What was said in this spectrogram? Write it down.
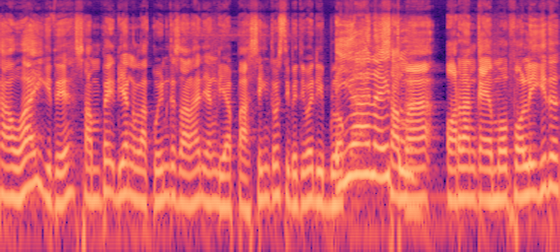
Kawhi gitu ya sampai dia ngelakuin kesalahan yang dia passing terus tiba-tiba diblok Iya, nah itu. sama orang kayak mau volley gitu.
